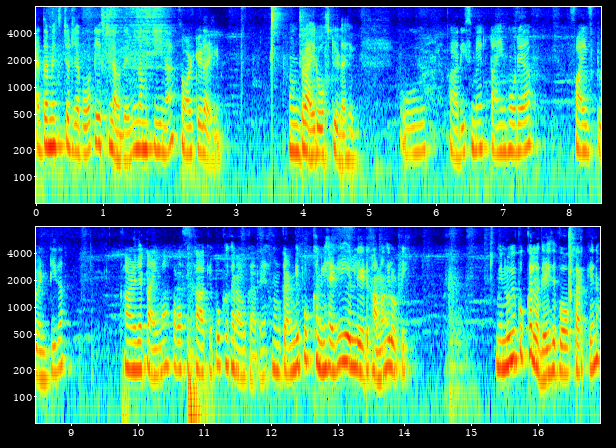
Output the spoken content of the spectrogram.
ਐਦਾਂ ਮਿਕਸਚਰ ਜਿਹਾ ਬਹੁਤ ਟੇਸਟੀ ਲੱਗਦਾ ਵੀ, ਨਮਕੀਨ ਆ ਸਾਲਟਡ ਆ ਇਹ। ਹੁਣ ਡਰਾਈ ਰੋਸਟਡ ਆ ਇਹ। ਉਹ ਖਾ ਰਹੀ ਸੀ ਮੈਂ ਟਾਈਮ ਹੋ ਰਿਹਾ 5:20 ਦਾ। ਖਾਣੇ ਦਾ ਟਾਈਮ ਆ, ਪਰ ਅਸੀਂ ਖਾ ਕੇ ਭੁੱਖ ਖਰਾਬ ਕਰ ਰਹੇ ਹਾਂ। ਹੁਣ ਕਹਿਣਗੇ ਭੁੱਖ ਨਹੀਂ ਹੈਗੀ, ਇਹ ਲੇਟ ਖਾਵਾਂਗੇ ਰੋਟੀ। ਮੈਨੂੰ ਵੀ ਭੁੱਖ ਲੱਗੀ ਸੀ ਵਾਕ ਕਰਕੇ ਨਾ।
